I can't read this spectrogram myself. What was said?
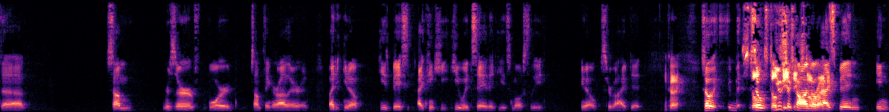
the some reserve board, something or other. But you know, he's basic. I think he, he would say that he's mostly, you know, survived it. Okay. So Still- so still U teaching, Chicago has been in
